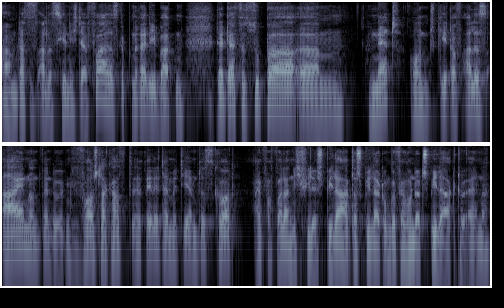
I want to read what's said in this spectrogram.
Ähm, das ist alles hier nicht der Fall. Es gibt einen Ready-Button. Der Dev ist super ähm, nett und geht auf alles ein. Und wenn du irgendwie Vorschlag hast, äh, redet er mit dir im Discord. Einfach weil er nicht viele Spieler hat. Das Spiel hat ungefähr 100 Spieler aktuell. Ne?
